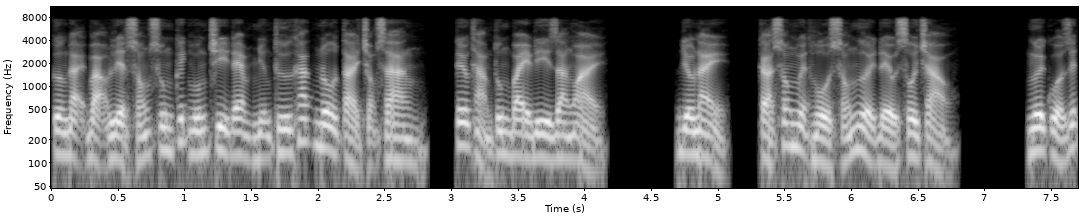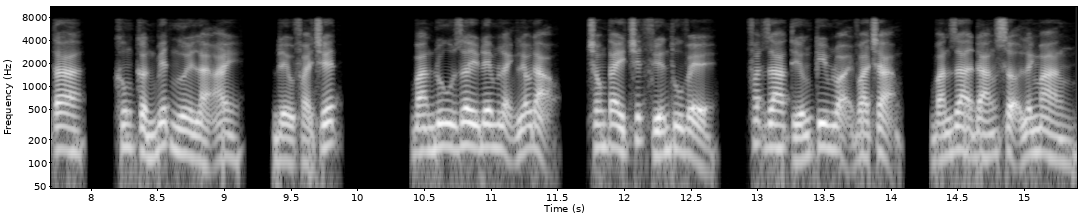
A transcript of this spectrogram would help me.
cường đại bạo liệt sóng xung kích uống chi đem những thứ khác nô tài trọng sang, tiêu thảm tung bay đi ra ngoài. Điều này, cả song nguyệt hồ sóng người đều sôi trào người của giết ta, không cần biết ngươi là ai, đều phải chết. Bàn đu dây đêm lạnh lẽo đạo, trong tay chiếc phiến thu về, phát ra tiếng kim loại va chạm, bắn ra đáng sợ lanh mang,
